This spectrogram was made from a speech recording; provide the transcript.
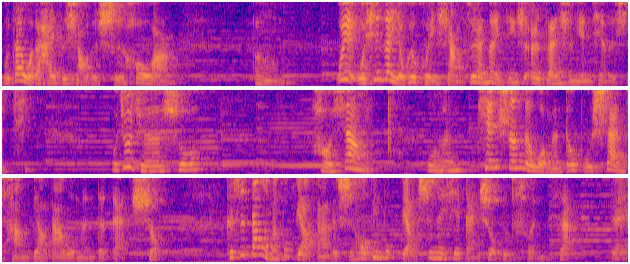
我在我的孩子小的时候啊，嗯，我也我现在也会回想，虽然那已经是二三十年前的事情，我就觉得说，好像我们天生的我们都不擅长表达我们的感受。可是当我们不表达的时候，并不表示那些感受不存在。对。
